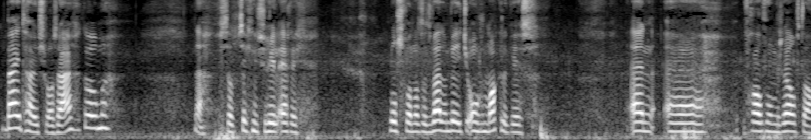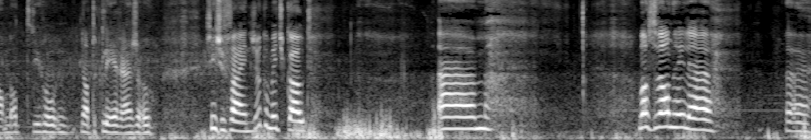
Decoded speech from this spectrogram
bij het huisje was aangekomen. Nou, is dat op niet zo heel erg. Los van dat het wel een beetje ongemakkelijk is. En uh, vooral voor mezelf dan, omdat die gewoon natte kleren en zo. Is niet zo fijn. Is ook een beetje koud. Um, was het wel een hele uh,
